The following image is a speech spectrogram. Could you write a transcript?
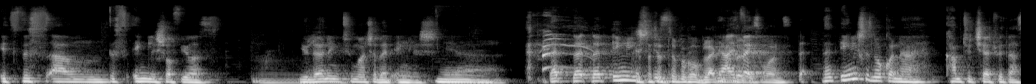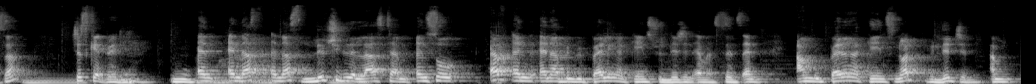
it's this um this english of yours. You're learning too much of that english. Yeah. that that, that english It's such a typical black yeah, it's like, response. That, that English is not gonna come to church with us, huh? Just get ready. Mm. And and that's and that's literally the last time. And so and and I've been rebelling against religion ever since. And I'm rebelling against not religion. I'm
